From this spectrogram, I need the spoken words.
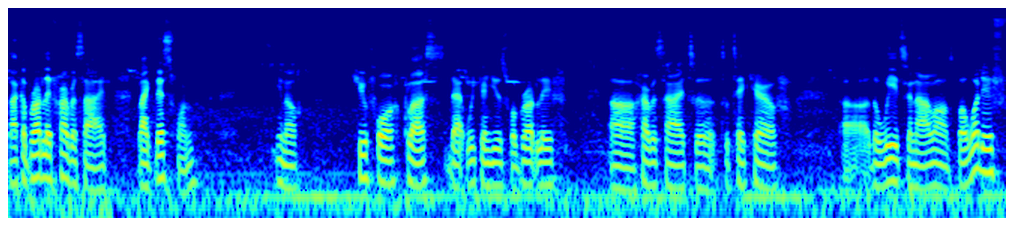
like a broadleaf herbicide, like this one, you know, Q4 plus that we can use for broadleaf uh, herbicide to, to take care of uh, the weeds in our lawns. But what if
